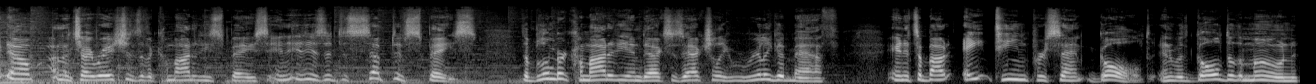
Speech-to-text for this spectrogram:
Right now on the gyrations of the commodity space, and it is a deceptive space. The Bloomberg Commodity Index is actually really good math, and it's about 18% gold. And with gold to the moon,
